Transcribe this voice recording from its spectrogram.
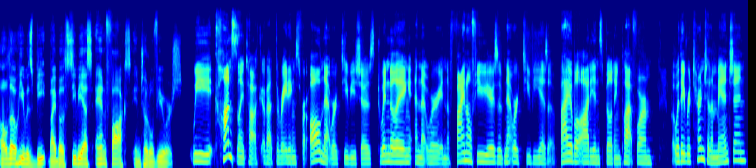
although he was beat by both CBS and Fox in total viewers. We constantly talk about the ratings for all network TV shows dwindling and that we're in the final few years of network TV as a viable audience building platform. But with a return to the mansion,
